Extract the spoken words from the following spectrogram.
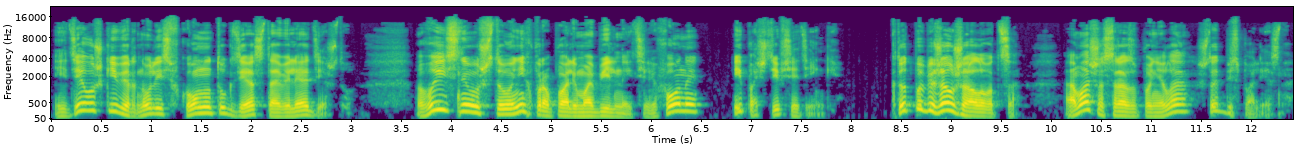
и девушки вернулись в комнату, где оставили одежду. Выяснилось, что у них пропали мобильные телефоны и почти все деньги. Кто-то побежал жаловаться, а Маша сразу поняла, что это бесполезно.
